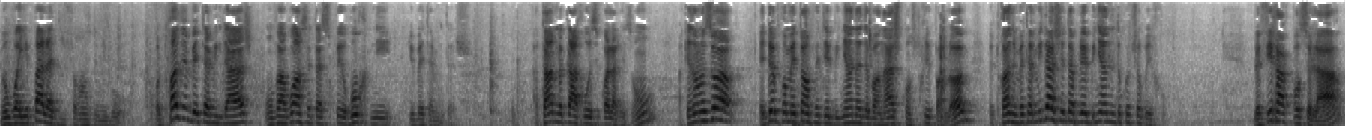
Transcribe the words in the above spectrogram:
mais on voyait pas la différence de niveau. Au troisième Beth on va voir cet aspect ruchni du Beth Amikdash. Atam le c'est quoi la raison? Marqué dans le Zohar. Les deux premiers ont été binyan de barnage construits par l'homme. Le troisième Beth Amikdash est appelé binyan de Kochobrichu. Le Fichar pour cela,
